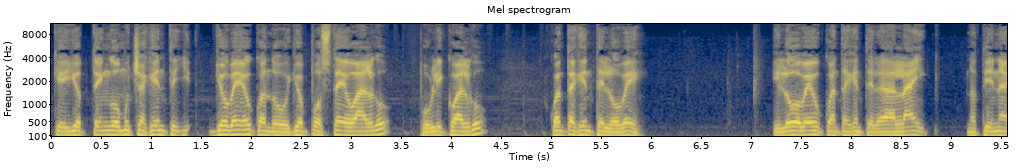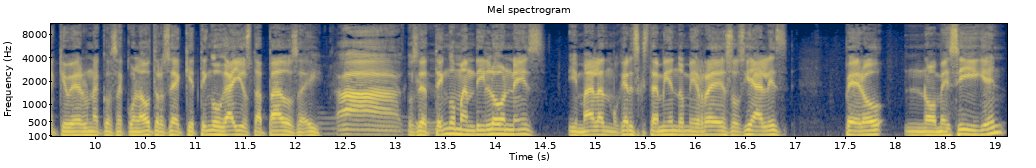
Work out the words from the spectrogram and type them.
que yo tengo mucha gente, yo veo cuando yo posteo algo, publico algo, cuánta gente lo ve. Y luego veo cuánta gente le da like. No tiene nada que ver una cosa con la otra. O sea, que tengo gallos tapados ahí. Ah, o sea, tengo mandilones y malas mujeres que están viendo mis redes sociales pero no me siguen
